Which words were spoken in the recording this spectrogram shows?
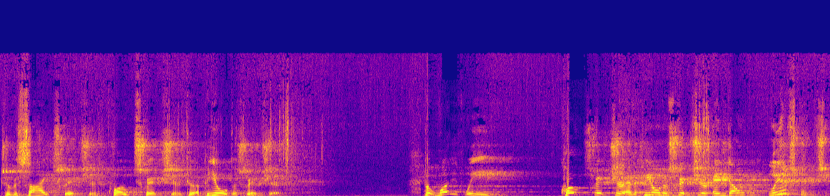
to recite Scripture, to quote Scripture, to appeal to Scripture. But what if we quote Scripture and appeal to Scripture and don't live Scripture?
